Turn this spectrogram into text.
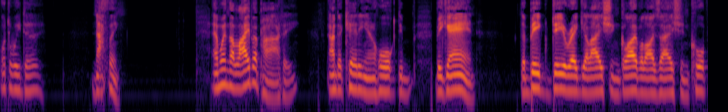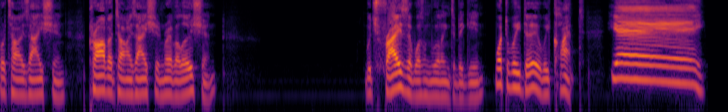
What do we do? Nothing. And when the Labor Party, under Keating and Hawke, de- began the big deregulation, globalisation, corporatisation, privatisation revolution, which Fraser wasn't willing to begin, what do we do? We clapped. Yay!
